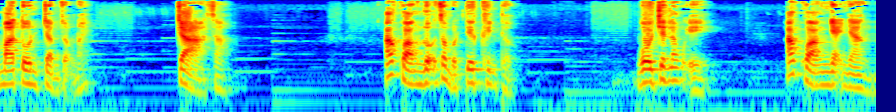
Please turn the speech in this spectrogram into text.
Ma Tôn trầm giọng nói Trả sao. Ác Hoàng lộ ra một tia khinh thường. Ngồi trên long ỉ Ác Hoàng nhẹ nhàng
